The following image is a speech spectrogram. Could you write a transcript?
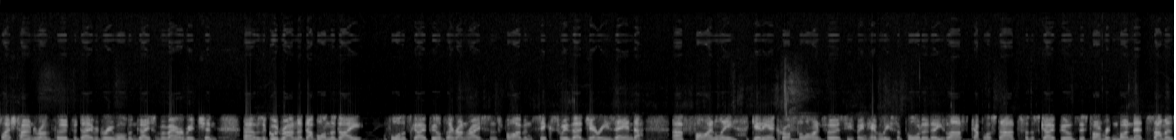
flashed home to run third for David Rewald and Jason Bavarovich, and uh, it was a good run, a double on the day for the Schofields. They run races five and six with uh, Jerry Zander uh, finally getting across the line first. He's been heavily supported these last couple of starts for the Schofields, this time written by Nat Summers.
